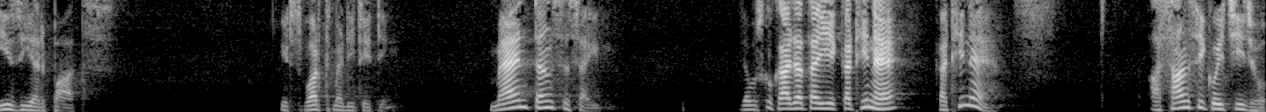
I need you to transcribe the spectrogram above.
easier paths it's worth meditating man turns aside जब उसको कहा जाता है, ये कठिन है कठिन है, आसान सी कोई चीज़ हो।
